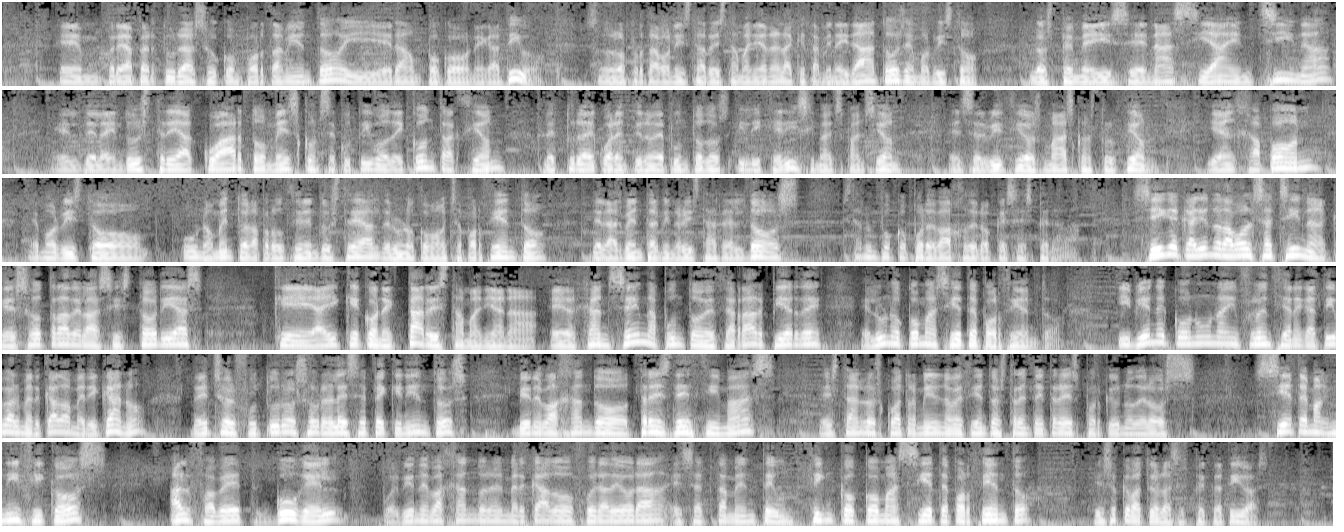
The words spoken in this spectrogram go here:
en preapertura su comportamiento y era un poco negativo. Es uno de los protagonistas de esta mañana en la que también hay datos. hemos visto los PMIs en Asia, en China, el de la industria cuarto mes consecutivo de contracción, lectura de 49.2 y ligerísima expansión en servicios más construcción. Y en Japón hemos visto un aumento de la producción industrial del 1,8%, de las ventas minoristas del 2, están un poco por debajo de lo que se esperaba. Sigue cayendo la bolsa china, que es otra de las historias que hay que conectar esta mañana. El Hansen, a punto de cerrar, pierde el 1,7% y viene con una influencia negativa al mercado americano. De hecho, el futuro sobre el SP500 viene bajando tres décimas, está en los 4.933 porque uno de los siete magníficos, Alphabet, Google, pues viene bajando en el mercado fuera de hora exactamente un 5,7% y eso que batió las expectativas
